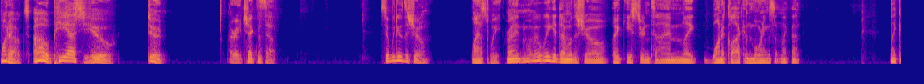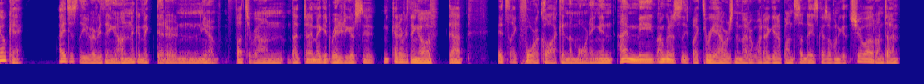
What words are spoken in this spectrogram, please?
what else? Oh, PSU, dude. All right, check this out. So we do the show last week, right? We- We get done with the show like Eastern time, like one o'clock in the morning, something like that. Like, okay, I just leave everything on. I can make dinner and you know futz around. By the time I get ready to go to sleep, cut everything off. It's like four o'clock in the morning, and I'm me. I'm going to sleep like three hours no matter what. I get up on Sundays because I want to get the show out on time.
